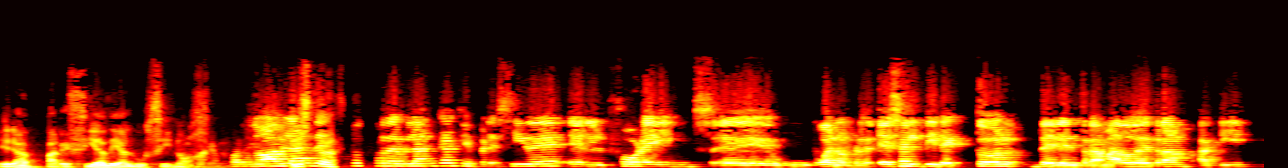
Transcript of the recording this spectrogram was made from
era parecía de alucinógeno. Por no hablar de que preside el Foreign, eh, bueno, es el director del entramado de Trump aquí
